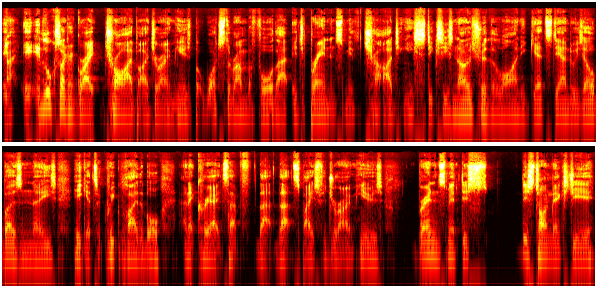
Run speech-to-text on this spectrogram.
it, it looks like a great try by Jahrome Hughes, but watch the run before that. It's Brandon Smith charging. He sticks his nose through the line. He gets down to his elbows and knees. He gets a quick play the ball, and it creates that that that space for Jahrome Hughes. Brandon Smith this this time next year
